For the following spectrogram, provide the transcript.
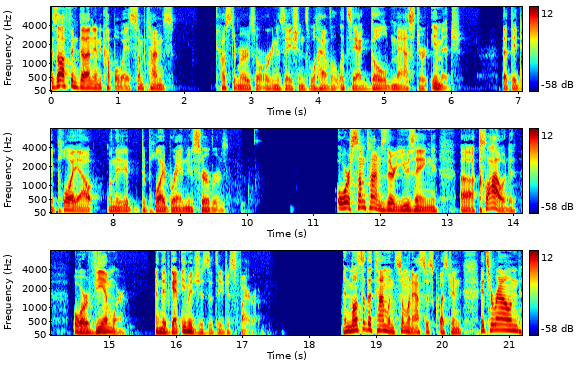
is often done in a couple ways. Sometimes customers or organizations will have, let's say, a gold master image that they deploy out when they de- deploy brand new servers. Or sometimes they're using uh, cloud or VMware, and they've got images that they just fire up. And most of the time, when someone asks this question, it's around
